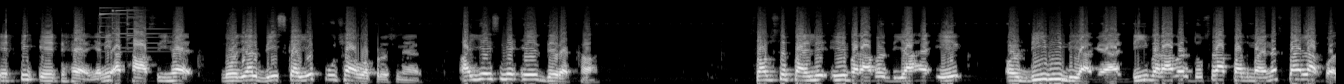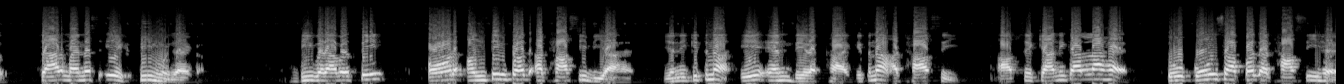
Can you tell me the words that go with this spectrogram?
एट्टी एट है, यानी अठासी है। 2020 का ये पूछा हुआ प्रश्न है। आइए इसमें ए दे रखा। सबसे पहले ए बराबर दिया है एक और डी भी दिया गया है। डी बराबर दूसरा पद माइनस पहला पद। चार माइनस एक, तीन हो जाएगा। डी बराबर तीन और अंतिम पद अठासी दिया है। यानी कितना? ए एन दे रखा है। कितना? अठासी। आपसे क्या निकालना है? तो कौन सा पद अठासी है?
